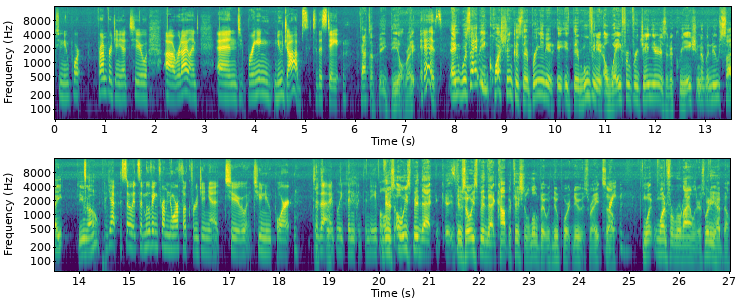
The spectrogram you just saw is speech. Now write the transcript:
to Newport from Virginia to uh, Rhode Island, and bringing new jobs to the state. That's a big deal, right? It is. And was that in question because they're bringing it, it, they're moving it away from Virginia? Is it a creation of a new site? Do you know? Yep. So it's a moving from Norfolk, Virginia, to to Newport, to the I believe the, the naval. There's always been that. There's always been that competition a little bit with Newport News, right? So, Right. One, for Rhode Islanders. What do you have, Bill?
